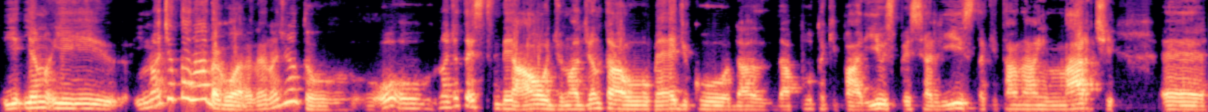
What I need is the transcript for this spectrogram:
e, e, e, e, não adianta nada agora, né? Não adianta. Ou, não adianta receber áudio, não adianta o médico da, da puta que pariu, especialista que tá na, em Marte. É,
